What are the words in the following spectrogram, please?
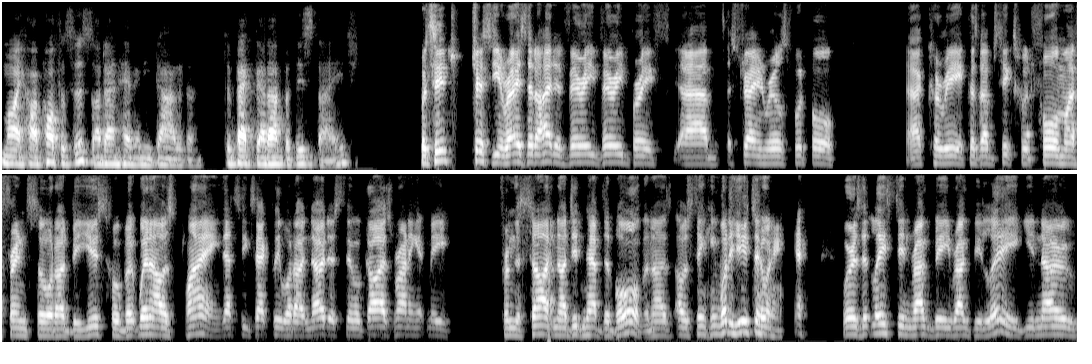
my hypothesis. I don't have any data to, to back that up at this stage. What's interesting you raised that I had a very very brief um, Australian rules football uh, career because I'm six foot four. My friends thought I'd be useful, but when I was playing, that's exactly what I noticed. There were guys running at me from the side, and I didn't have the ball, and I was, I was thinking, "What are you doing?" Whereas at least in rugby, rugby league, you know,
